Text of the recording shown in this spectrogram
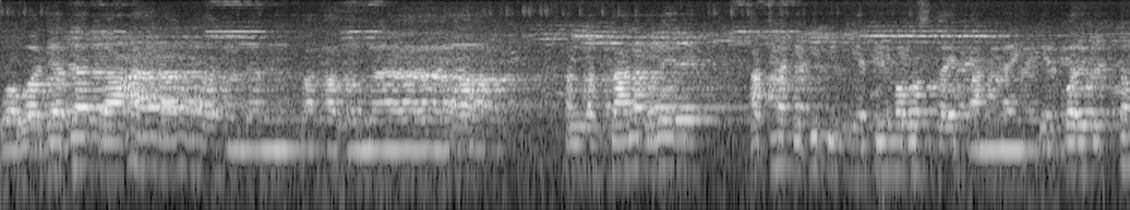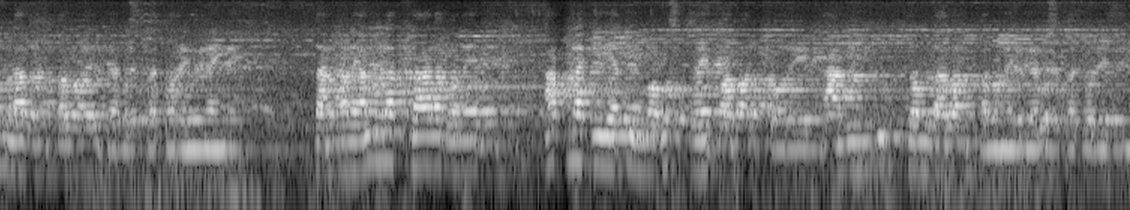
ووجدك عائلا فأغنى আল্লাহ তাআলা বলেন আপনাকে কি তিনি এতিম অবস্থায় পান নাই এরপরে উত্তম লালন পালনের ব্যবস্থা করেন নাই তার মানে আল্লাহ তাআলা বলেন আপনাকে এতিম অবস্থায় পাওয়ার পরে আমি উত্তম লালন পালনের ব্যবস্থা করেছি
